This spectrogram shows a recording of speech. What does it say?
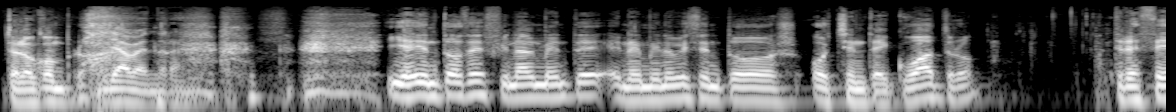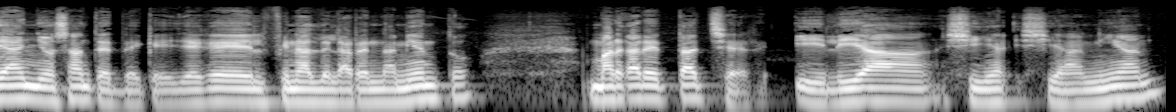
te lo compro. Ya vendrán. Y entonces, finalmente, en el 1984, 13 años antes de que llegue el final del arrendamiento, Margaret Thatcher y Lia Xi- Xianian,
